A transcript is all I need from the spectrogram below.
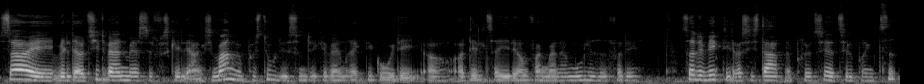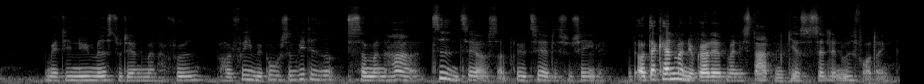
Så øh, vil der jo tit være en masse forskellige arrangementer på studiet, som det kan være en rigtig god idé at, at deltage i det omfang, man har mulighed for det. Så er det vigtigt også i starten at prioritere at tilbringe tid med de nye medstuderende, man har fået. Hold fri med god samvittighed, så man har tiden til også at prioritere det sociale. Og der kan man jo gøre det, at man i starten giver sig selv den udfordring,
